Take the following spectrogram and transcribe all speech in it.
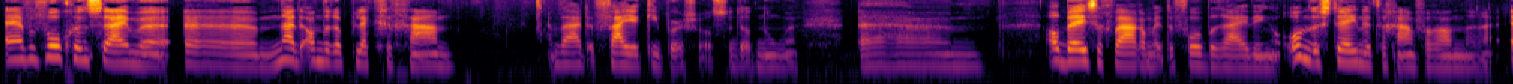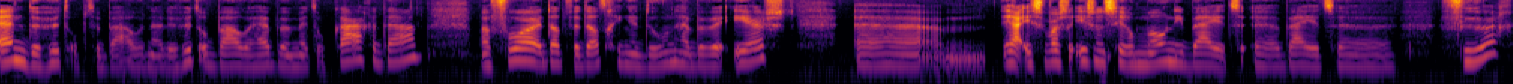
En vervolgens zijn we uh, naar de andere plek gegaan. Waar de firekeepers, zoals ze dat noemen, uh, al bezig waren met de voorbereidingen om de stenen te gaan veranderen en de hut op te bouwen. Nou, de hut opbouwen hebben we met elkaar gedaan. Maar voordat we dat gingen doen, hebben we eerst. Uh, ja, is, was er is een ceremonie bij het, uh, bij het uh, vuur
